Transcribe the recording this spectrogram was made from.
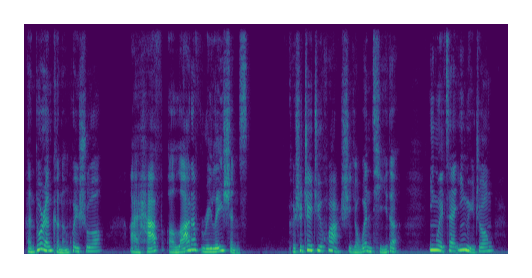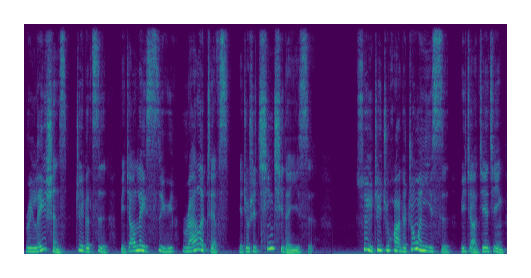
很多人可能会说 "I have a lot of relations"，可是这句话是有问题的，因为在英语中 "relations" 这个字比较类似于 relatives，也就是亲戚的意思，所以这句话的中文意思比较接近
